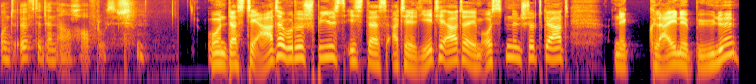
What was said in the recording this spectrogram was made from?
Und öfter dann auch auf Russisch. Und das Theater, wo du spielst, ist das Ateliertheater im Osten in Stuttgart. Eine kleine Bühne.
